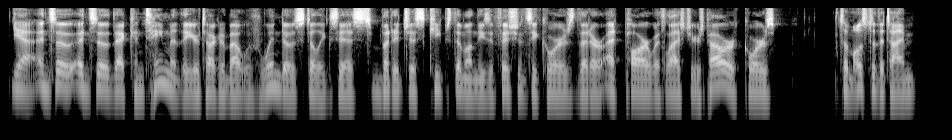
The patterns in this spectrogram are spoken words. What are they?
Yeah, and so and so that containment that you're talking about with Windows still exists, but it just keeps them on these efficiency cores that are at par with last year's power cores. So most of the time,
